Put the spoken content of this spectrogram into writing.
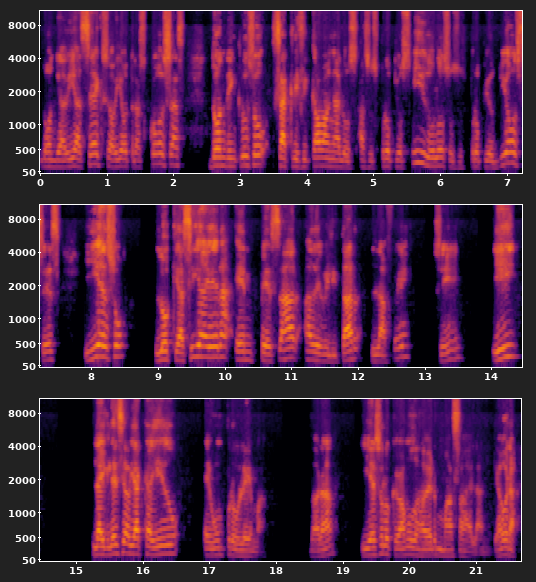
donde había sexo, había otras cosas, donde incluso sacrificaban a, los, a sus propios ídolos o sus propios dioses, y eso lo que hacía era empezar a debilitar la fe, ¿sí? Y la iglesia había caído en un problema, ¿verdad? Y eso es lo que vamos a ver más adelante. Ahora,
